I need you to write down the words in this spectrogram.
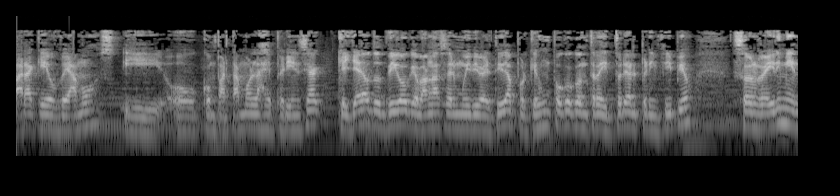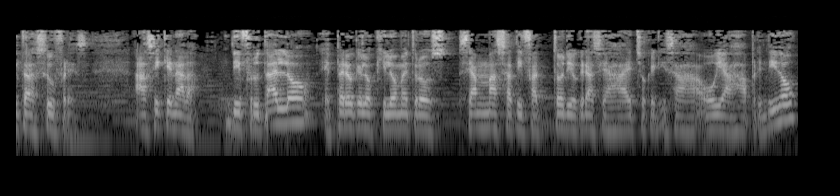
para que os veamos y o compartamos las experiencias que ya os digo que van a ser muy divertidas porque es un poco contradictorio al principio sonreír mientras sufres. Así que nada, disfrutadlo, espero que los kilómetros sean más satisfactorios gracias a esto que quizás hoy has aprendido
